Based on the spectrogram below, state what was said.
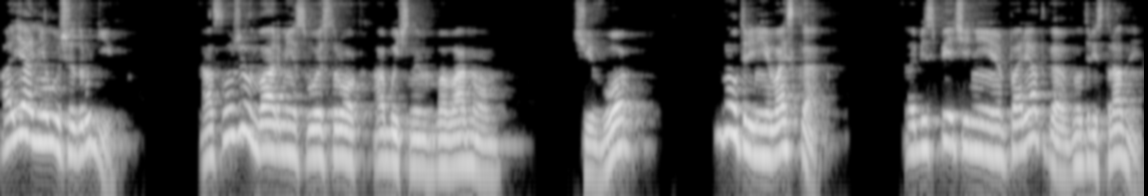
«А я не лучше других. А служил в армии свой срок обычным вованом». «Чего?» «Внутренние войска. Обеспечение порядка внутри страны.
